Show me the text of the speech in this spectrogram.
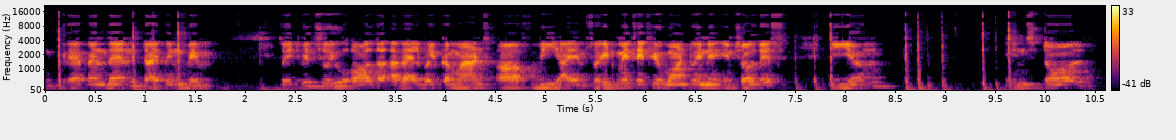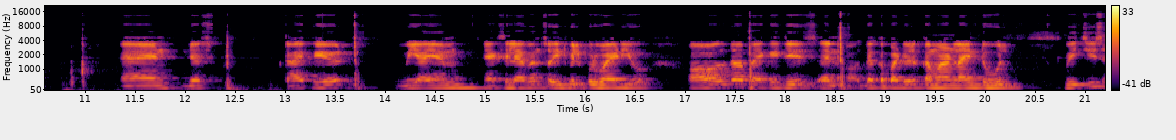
grep and then type in Vim. So it will show you all the available commands of VIM. So it means if you want to in install this, yum install and just type here vim x11 so it will provide you all the packages and the particular command line tool which is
